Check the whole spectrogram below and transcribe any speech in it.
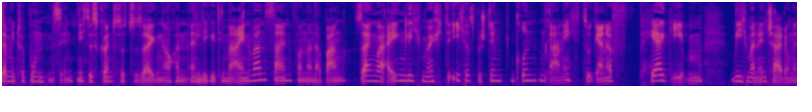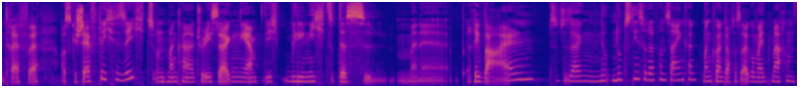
damit verbunden sind. Nicht, das könnte sozusagen auch ein, ein legitimer Einwand sein von einer Bank, sagen wir, eigentlich möchte ich aus bestimmten Gründen gar nicht so gerne hergeben, wie ich meine Entscheidungen treffe. Aus geschäftlicher Sicht, und man kann natürlich sagen, ja, ich will nicht, dass meine Rivalen sozusagen Nutznießer davon sein könnten. Man könnte auch das Argument machen,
